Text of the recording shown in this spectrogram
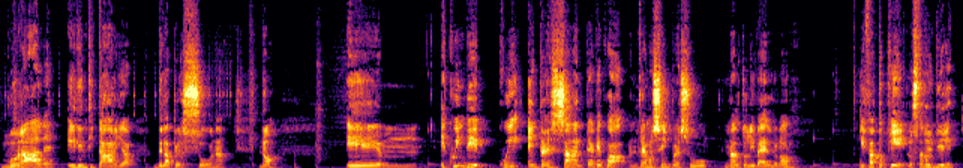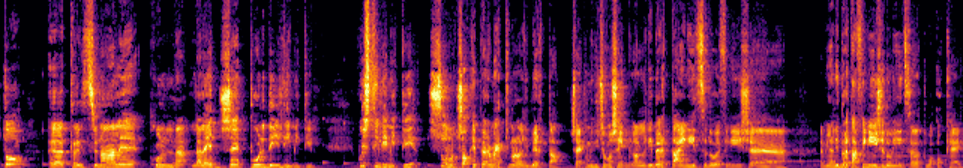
morale e identitaria della persona, no? E, ehm, e quindi qui è interessante, anche qua entriamo sempre su un altro livello, no? Il fatto che lo Stato di diritto eh, tradizionale con la legge pone dei limiti. Questi limiti sono ciò che permettono la libertà. Cioè, come diciamo sempre, no? la libertà inizia dove finisce. La mia libertà finisce dove inizia la tua. Ok.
